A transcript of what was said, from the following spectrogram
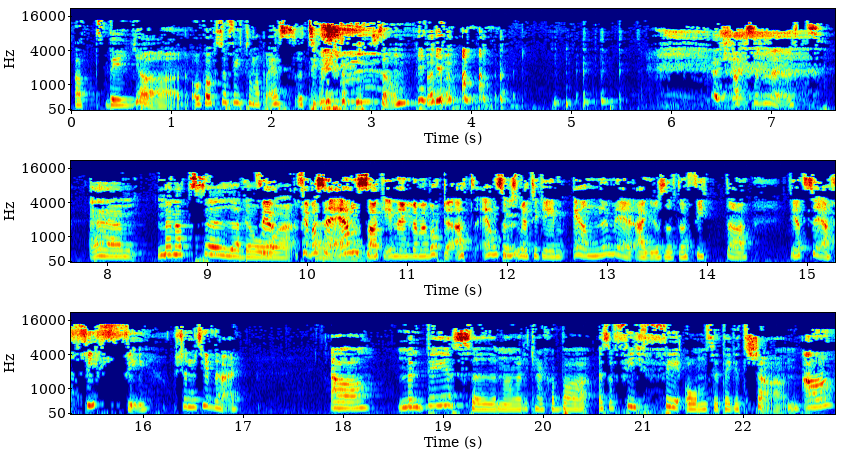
att det gör. Och också fittorna på SVT liksom. Absolut. Ehm, men att säga då... Får jag, får jag bara säga eh, en sak innan jag glömmer bort det? Att en sak Mm. som jag tycker är ännu mer aggressivt än fitta, det är att säga fiffi. Känner du till det här? Ja, men det säger man väl kanske bara, alltså fiffig om sitt eget kön. Ja.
